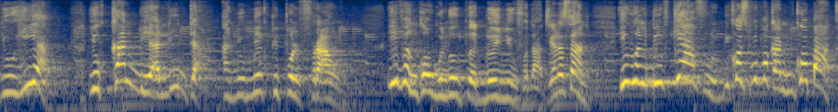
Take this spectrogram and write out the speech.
You hear. You can't be a leader and you make people frown. Even God will not be knowing you for that. You understand? He will be careful because people can go back.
